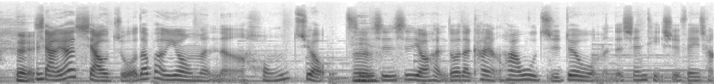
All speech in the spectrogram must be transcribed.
对，想要小酌的朋友们呢，红酒其实是有很多的抗氧化物质，对我们的身体是非常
